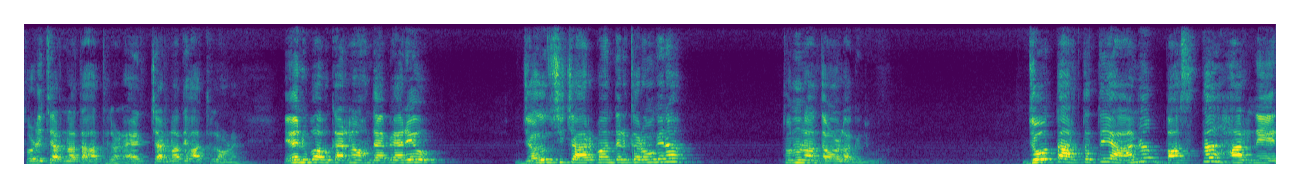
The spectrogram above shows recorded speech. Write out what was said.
ਤੁਹਾਡੇ ਚਰਨਾਂ ਤੇ ਹੱਥ ਲਾਉਣਾ ਹੈ ਚਰਨਾਂ 'ਤੇ ਹੱਥ ਲਾਉਣਾ। ਇਹ ਅਨੁਭਵ ਕਰਨਾ ਹੁੰਦਾ ਹੈ ਪਿਆਰਿਓ। ਜਦੋਂ ਤੁਸੀਂ 4-5 ਦਿਨ ਕਰੋਗੇ ਨਾ, ਤੁਹਾਨੂੰ ਆਨੰਦ ਆਉਣ ਲੱਗ ਜੂਗਾ। ਜੋ ਧਰਤ ਧਿਆਨ ਬਸਤ ਹਰ ਨੇ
